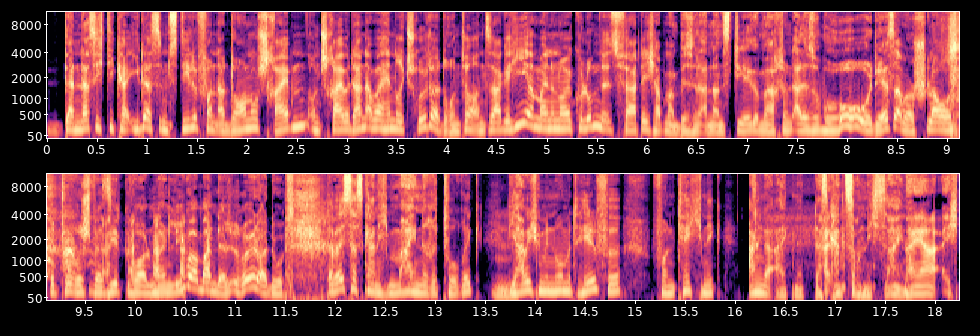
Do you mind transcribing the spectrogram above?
Dann lasse ich die KI das im Stile von Adorno schreiben und schreibe dann aber Hendrik Schröder drunter und sage, hier, meine neue Kolumne ist fertig, habe mal ein bisschen anderen Stil gemacht und alle so, wow, der ist aber schlau und rhetorisch versiert geworden, mein lieber Mann, der Schröder, du. Dabei ist das gar nicht meine Rhetorik, Hm. die habe ich mir nur mit Hilfe von Technik angeeignet. Das kann es doch nicht sein. Naja, ich,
